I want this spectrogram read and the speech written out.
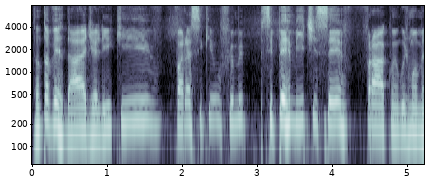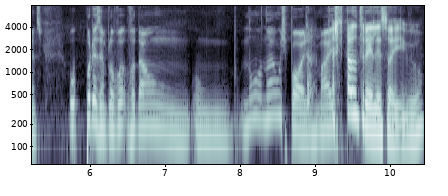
tanta verdade ali que parece que o filme se permite ser fraco em alguns momentos. O, por exemplo, eu vou, vou dar um. um- não, não é um spoiler, mas Acho que tá no trailer isso aí, viu?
